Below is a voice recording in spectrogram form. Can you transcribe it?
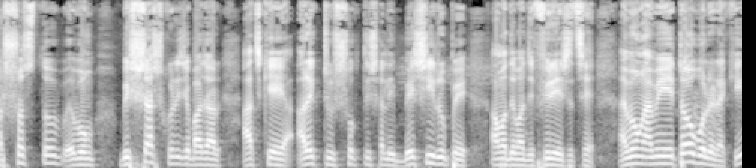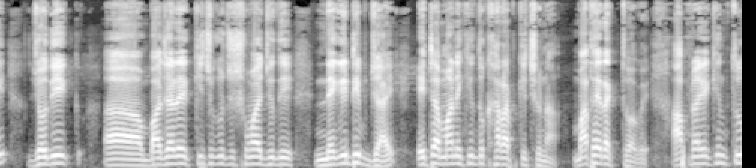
আশ্বস্ত এবং বিশ্বাস করি যে বাজার আজকে আরেকটু শক্তিশালী বেশি রূপে আমাদের মাঝে ফিরে এসেছে। এবং আমি এটাও বলে রাখি যদি বাজারে কিছু কিছু সময় যদি নেগেটিভ যায় এটা মানে কিন্তু খারাপ কিছু না। মাথায় রাখতে হবে। আপনাকে কিন্তু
